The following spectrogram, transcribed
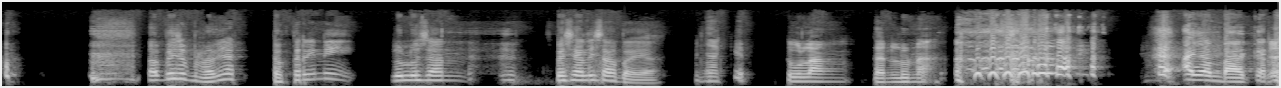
Tapi sebenarnya dokter ini lulusan spesialis apa ya? Penyakit tulang dan lunak. Ayam bakar.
